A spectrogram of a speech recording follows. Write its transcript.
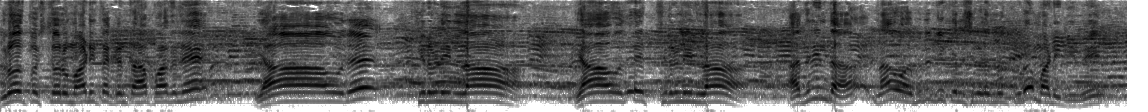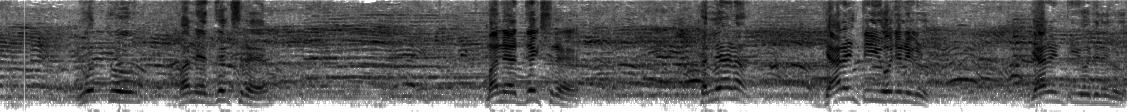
ವಿರೋಧ ಪಕ್ಷದವರು ಮಾಡಿರ್ತಕ್ಕಂಥ ಆಪಾದನೆ ಯಾವುದೇ ತಿರುಳಿಲ್ಲ ಯಾವುದೇ ತಿರುಳಿಲ್ಲ. ಅದರಿಂದ ನಾವು ಅಭಿವೃದ್ಧಿ ಕೆಲಸಗಳನ್ನು ಕೂಡ ಮಾಡಿದ್ದೀವಿ. ಇವತ್ತು ಮಾನ್ಯ ಅಧ್ಯಕ್ಷರೇ ಮಾನ್ಯ ಅಧ್ಯಕ್ಷರೇ, ಕಲ್ಯಾಣ ಗ್ಯಾರಂಟಿ ಯೋಜನೆಗಳು ಗ್ಯಾರಂಟಿ ಯೋಜನೆಗಳು.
